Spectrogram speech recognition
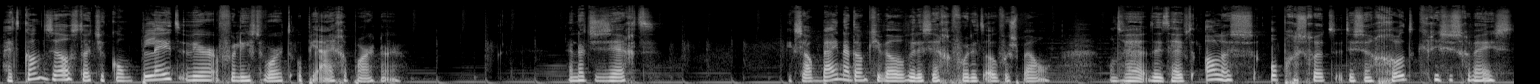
Het kan zelfs dat je compleet weer verliefd wordt op je eigen partner. En dat je zegt: Ik zou bijna dankjewel willen zeggen voor dit overspel. Want dit heeft alles opgeschud. Het is een grote crisis geweest.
